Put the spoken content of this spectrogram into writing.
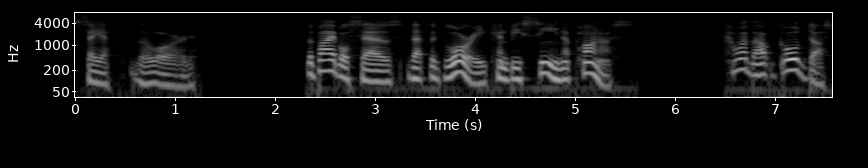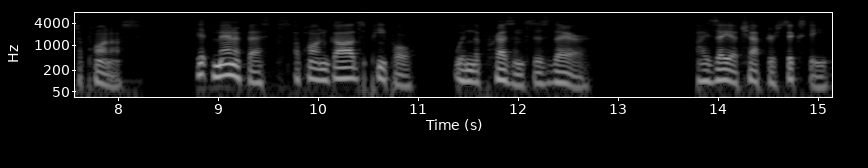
saith the Lord. The Bible says that the glory can be seen upon us. How about gold dust upon us? It manifests upon God's people when the presence is there. Isaiah chapter 60,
